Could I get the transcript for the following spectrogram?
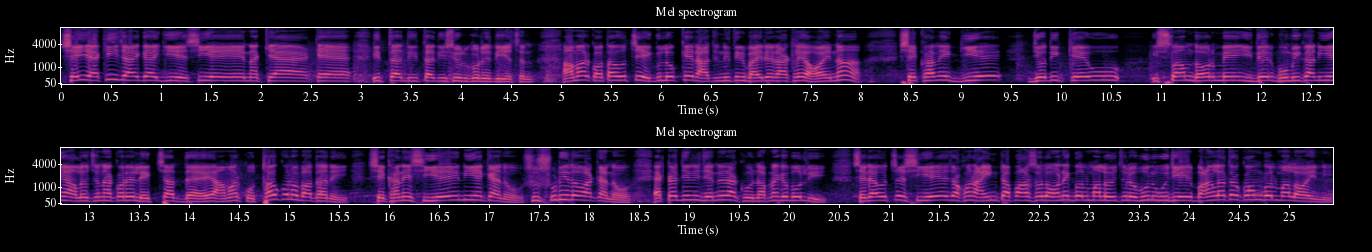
সেই একই জায়গায় গিয়ে সিএএ না ক্যা ক্যা ইত্যাদি ইত্যাদি শুরু করে দিয়েছেন। আমার কথা হচ্ছে এগুলোকে রাজনীতির বাইরে রাখলে হয় না। সেখানে গিয়ে যদি কেউ ইসলাম ধর্মে ঈদের ভূমিকা নিয়ে আলোচনা করে লেকচার দেয়, আমার কোথাও কোনো বাধা নেই। সেখানে সিএ নিয়ে কেন? সুশুড়ি দেওয়া কেন? একটা জিনিস জেনে রাখুন, আপনাকে বলি, সেটা হচ্ছে সিএ যখন আইনটা পাস হলো, অনেক গোলমাল হয়েছিল, ভুল বুঝিয়ে। বাংলাতেও কম গোলমাল হয়নি।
